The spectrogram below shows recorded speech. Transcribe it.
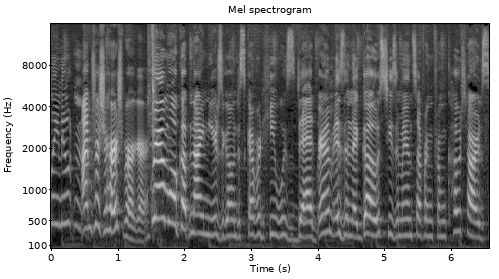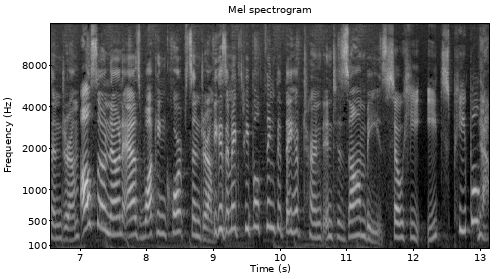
Lee Newton. I'm Trisha Hershberger. Graham woke up nine years ago and discovered he was dead. Graham isn't a ghost. He's a man suffering from Cotard syndrome, also known as walking corpse syndrome, because it makes people think that they have turned into zombies. So he eats people? No.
